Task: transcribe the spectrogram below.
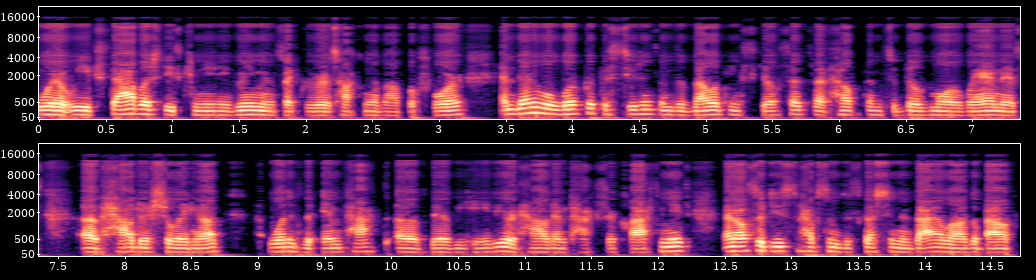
where we establish these community agreements like we were talking about before, and then we'll work with the students in developing skill sets that help them to build more awareness of how they're showing up, what is the impact of their behavior and how it impacts their classmates, and also do have some discussion and dialogue about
